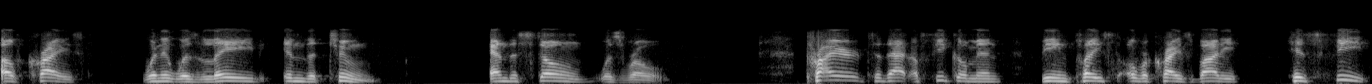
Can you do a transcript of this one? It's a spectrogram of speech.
of Christ when it was laid in the tomb and the stone was rolled. Prior to that afikomen being placed over Christ's body, his feet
